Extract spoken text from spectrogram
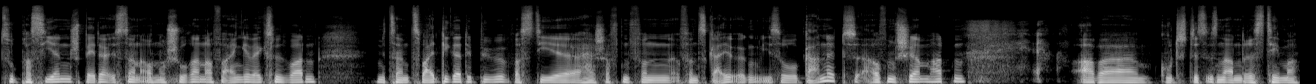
zu passieren. Später ist dann auch noch Schuranov eingewechselt worden mit seinem Zweitligadebüt, was die Herrschaften von, von Sky irgendwie so gar nicht auf dem Schirm hatten. Aber gut, das ist ein anderes Thema.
